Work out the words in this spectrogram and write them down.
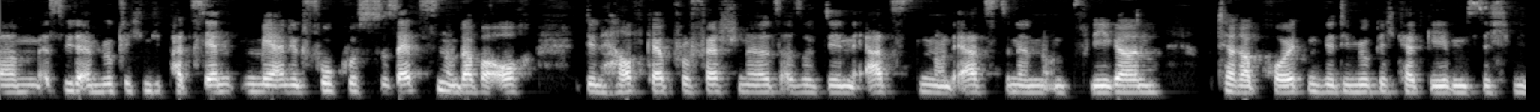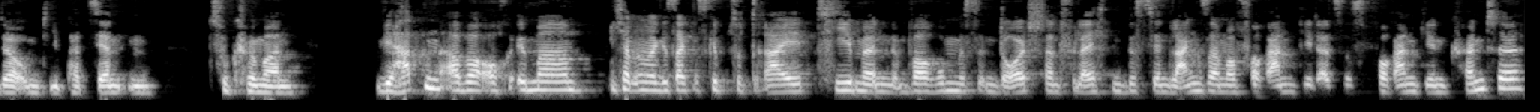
ähm, es wieder ermöglichen, die Patienten mehr in den Fokus zu setzen und aber auch den Healthcare Professionals, also den Ärzten und Ärztinnen und Pflegern, Therapeuten wird die Möglichkeit geben, sich wieder um die Patienten zu kümmern. Wir hatten aber auch immer, ich habe immer gesagt, es gibt so drei Themen, warum es in Deutschland vielleicht ein bisschen langsamer vorangeht, als es vorangehen könnte.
